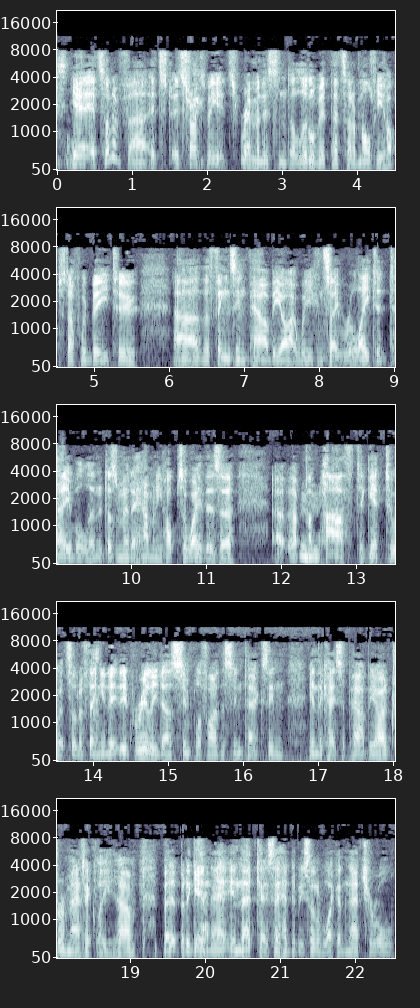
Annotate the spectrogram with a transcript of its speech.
So. Yeah, it's sort of uh, it's it strikes me it's reminiscent a little bit that sort of multi-hop stuff would be to uh, the things in Power BI where you can say related table and it doesn't matter how many hops away there's a a, mm-hmm. a, path to get to it, sort of thing. And it, it, really does simplify the syntax in, in the case of Power BI dramatically. Um, but but again, right. in that case, there had to be sort of like a natural.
